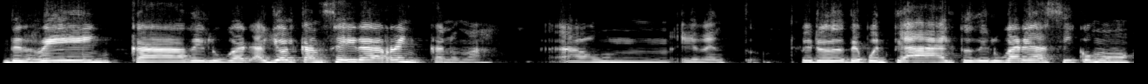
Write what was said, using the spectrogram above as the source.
de Renca, de lugar. Yo alcancé a ir a Renca nomás, a un evento, pero de Puente Alto, de lugares así como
